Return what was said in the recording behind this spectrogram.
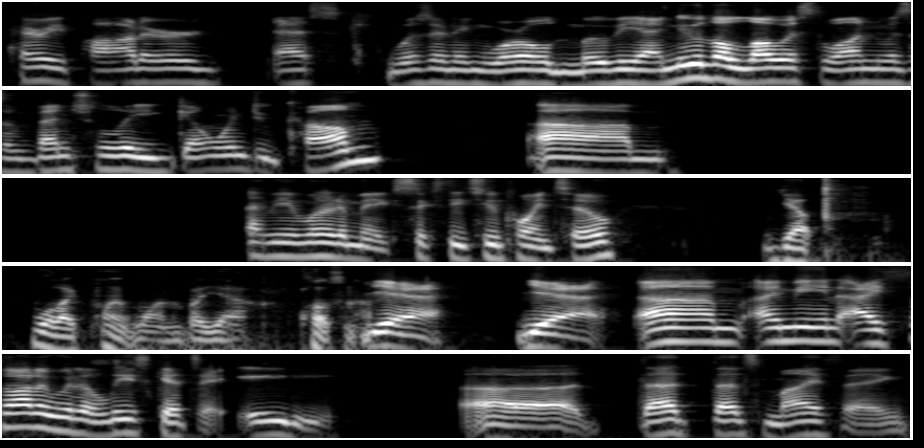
Harry Potter esque Wizarding World movie. I knew the lowest one was eventually going to come. Um, I mean, what did it make? Sixty-two point two. Yep. Well, like point one, but yeah, close enough. Yeah, yeah. Um, I mean, I thought it would at least get to eighty. Uh, that that's my thing.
